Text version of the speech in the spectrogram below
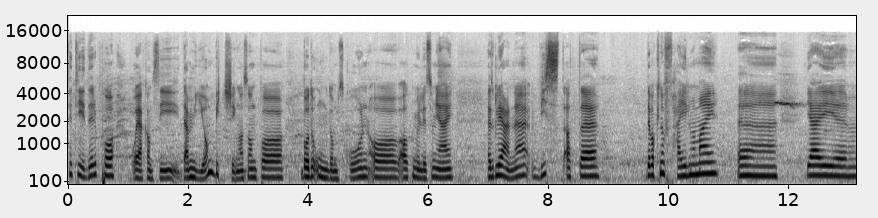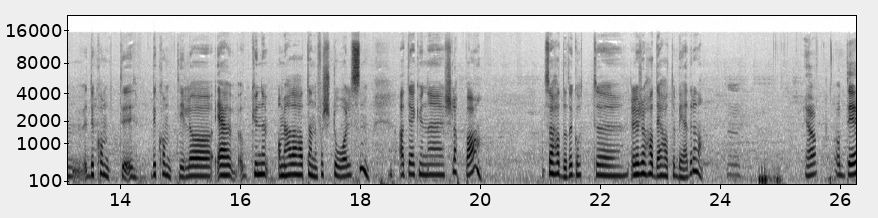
til tider på Og jeg kan si det er mye om bitching og sånn på både ungdomsskolen og alt mulig som jeg Jeg skulle gjerne visst at uh, det var ikke noe feil med meg. Uh, jeg det, kom til, det kom til å jeg kunne, Om jeg hadde hatt denne forståelsen, at jeg kunne slappe av, så hadde det gått eh, Eller så hadde jeg hatt det bedre, da. Ja, og det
